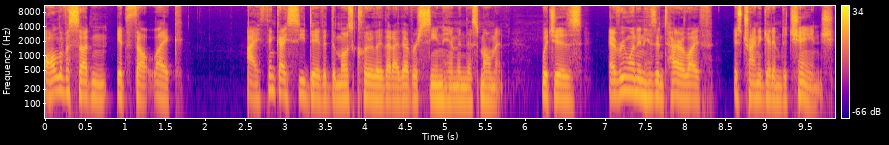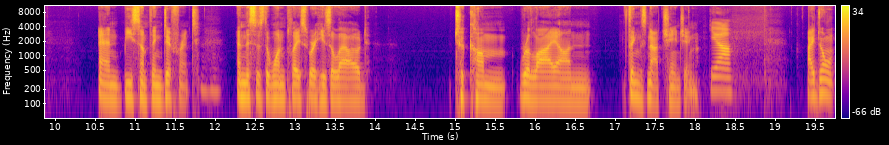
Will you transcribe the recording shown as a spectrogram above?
all of a sudden it felt like I think I see David the most clearly that I've ever seen him in this moment, which is everyone in his entire life is trying to get him to change and be something different. Mm-hmm. And this is the one place where he's allowed to come rely on things not changing. Yeah. I don't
